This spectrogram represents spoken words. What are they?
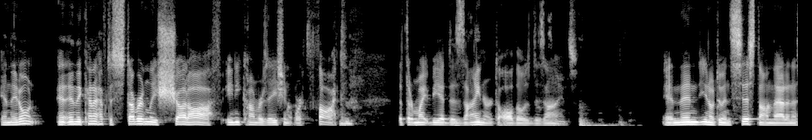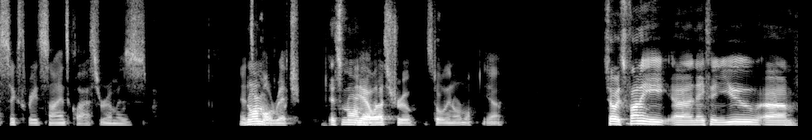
and they don't, and, and they kind of have to stubbornly shut off any conversation or thought that there might be a designer to all those designs. And then you know to insist on that in a sixth grade science classroom is it's normal. rich. It's normal. yeah well that's true. It's totally normal. Yeah. So it's funny uh, nathan you um,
